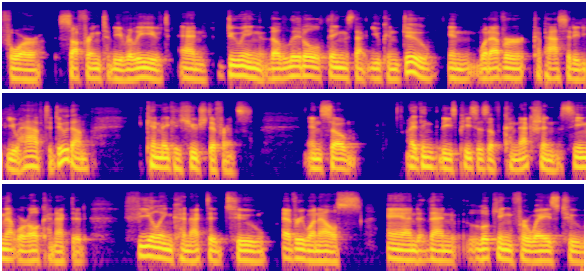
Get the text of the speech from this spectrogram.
for suffering to be relieved and doing the little things that you can do in whatever capacity you have to do them can make a huge difference. And so I think these pieces of connection, seeing that we're all connected, feeling connected to everyone else, and then looking for ways to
